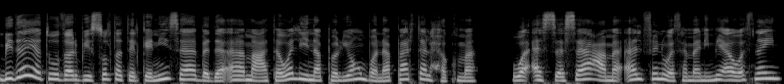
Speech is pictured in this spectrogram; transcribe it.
بداية ضرب سلطة الكنيسة بدأ مع تولي نابليون بونابرت الحكم وأسس عام 1802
